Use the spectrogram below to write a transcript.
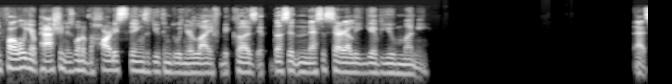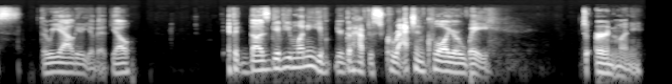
And following your passion is one of the hardest things that you can do in your life because it doesn't necessarily give you money. That's the reality of it, yo. If it does give you money, you're going to have to scratch and claw your way to earn money.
